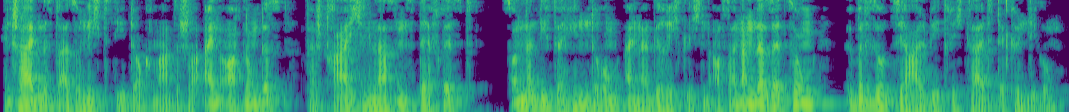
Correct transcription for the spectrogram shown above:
Entscheidend ist also nicht die dogmatische Einordnung des Verstreichenlassens der Frist, sondern die Verhinderung einer gerichtlichen Auseinandersetzung über die Sozialwidrigkeit der Kündigung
